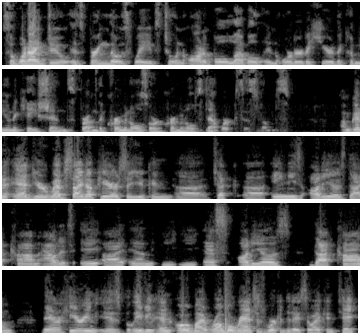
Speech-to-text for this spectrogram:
So what I do is bring those waves to an audible level in order to hear the communications from the criminals or criminals network systems. I'm going to add your website up here so you can uh, check uh, aimeesaudios.com out. It's A I M E E S audios.com. There, hearing is believing. And oh, my Rumble Rants is working today, so I can take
